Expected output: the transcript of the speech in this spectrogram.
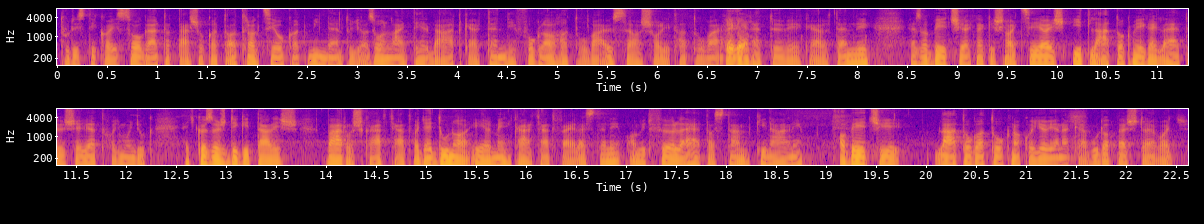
turisztikai szolgáltatásokat, attrakciókat, mindent ugye az online térbe át kell tenni, foglalhatóvá, összehasonlíthatóvá, Igen. elérhetővé kell tenni. Ez a bécsieknek is nagy célja, és itt látok még egy lehetőséget, hogy mondjuk egy közös digitális városkártyát, vagy egy Duna élménykártyát fejleszteni, amit föl lehet aztán kínálni a bécsi látogatóknak, hogy jöjjenek el Budapestre, vagy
